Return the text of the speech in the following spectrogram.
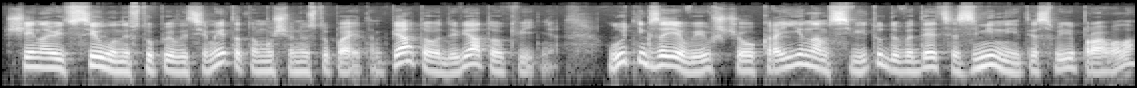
Ще й навіть в силу не вступили ці мита, тому що не вступає там 5-9 квітня. Лутнік заявив, що країнам світу доведеться змінити свої правила,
